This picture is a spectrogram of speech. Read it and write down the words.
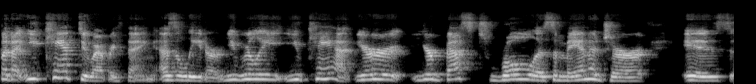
But you can't do everything as a leader. You really you can't. Your your best role as a manager is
